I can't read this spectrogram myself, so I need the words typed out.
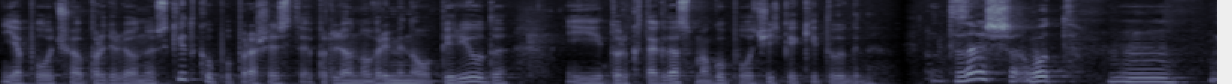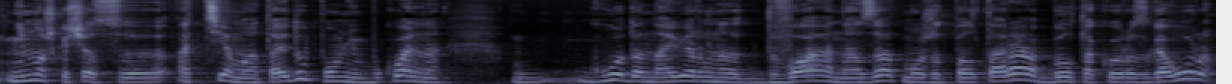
я получу определенную скидку по прошествии определенного временного периода, и только тогда смогу получить какие-то выгоды. Ты знаешь, вот немножко сейчас э, от темы отойду. Помню, буквально года, наверное, два назад, может, полтора, был такой разговор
